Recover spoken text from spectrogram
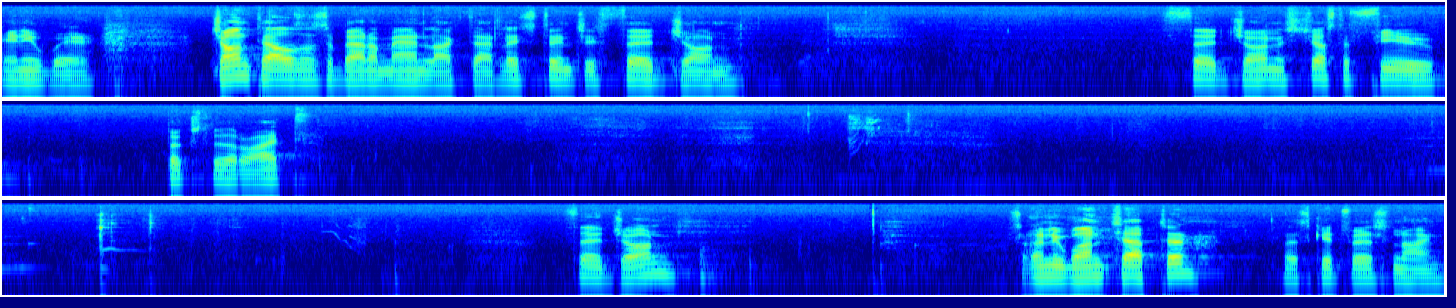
anywhere. John tells us about a man like that. Let's turn to 3 John. 3 John is just a few books to the right. Third John. It's only one chapter. Let's get verse 9.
